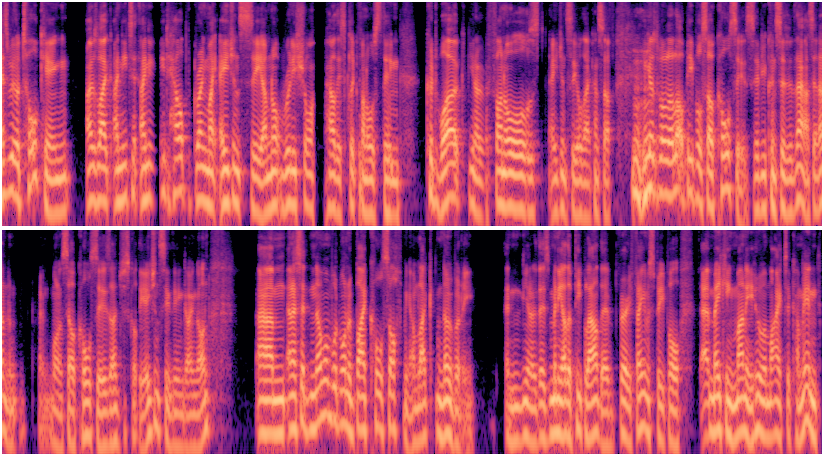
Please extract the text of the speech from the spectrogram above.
as we were talking, I was like, I need to, I need help growing my agency. I'm not really sure how this ClickFunnels thing could work, you know, funnels, agency, all that kind of stuff. He Mhm. goes, Well, a lot of people sell courses. Have you considered that? I said, I don't, I don't want to sell courses. I've just got the agency thing going on. Um, and I said, No one would want to buy a course off me. I'm like, nobody. And you know, there's many other people out there, very famous people are making money. Who am I to come in?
